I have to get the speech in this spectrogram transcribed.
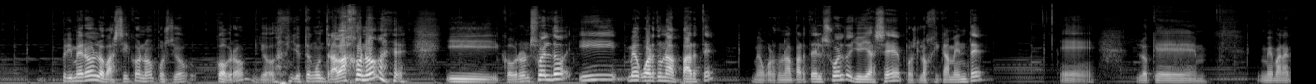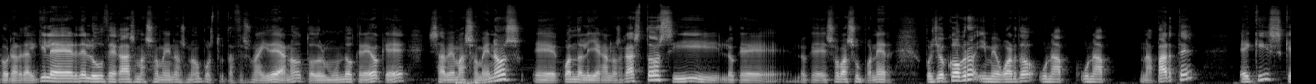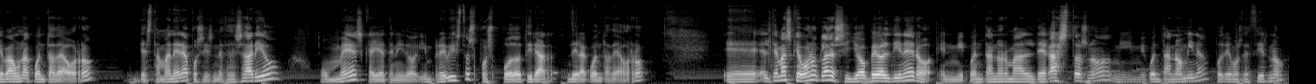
primero lo básico, ¿no? Pues yo cobro, yo, yo tengo un trabajo, ¿no? y cobro un sueldo y me guardo una parte, me guardo una parte del sueldo, yo ya sé, pues lógicamente, eh, lo que me van a cobrar de alquiler, de luz, de gas, más o menos, ¿no? Pues tú te haces una idea, ¿no? Todo el mundo creo que sabe más o menos eh, cuándo le llegan los gastos y lo que, lo que eso va a suponer. Pues yo cobro y me guardo una, una, una parte X que va a una cuenta de ahorro. De esta manera, pues si es necesario, un mes que haya tenido imprevistos, pues puedo tirar de la cuenta de ahorro. Eh, el tema es que, bueno, claro, si yo veo el dinero en mi cuenta normal de gastos, ¿no? Mi, cuenta nómina, podríamos decir, ¿no?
